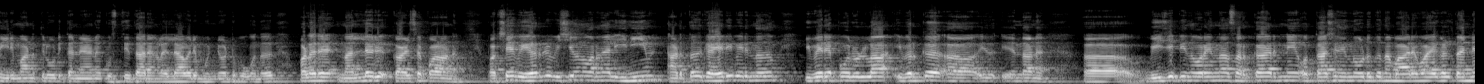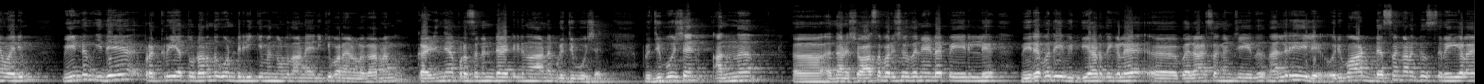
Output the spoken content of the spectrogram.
തീരുമാനത്തിലൂടെ തന്നെയാണ് ഗുസ്തി താരങ്ങൾ എല്ലാവരും മുന്നോട്ട് പോകുന്നത്. വളരെ നല്ലൊരു കാഴ്ചപ്പാടാണ്. പക്ഷേ വേറൊരു വിഷയം എന്ന് പറഞ്ഞാൽ ഇനിയും അടുത്തത് കയറി വരുന്നതും ഇവരെ പോലുള്ള ഇവർക്ക് എന്താണ് ബി ജെ പി എന്ന് പറയുന്ന സർക്കാരിന് ഒത്താശ നിന്നു കൊടുക്കുന്ന ഭാരവാഹികൾ തന്നെ വരും. വീണ്ടും ഇതേ പ്രക്രിയ തുടർന്നു കൊണ്ടിരിക്കും എന്നുള്ളതാണ് എനിക്ക് പറയാനുള്ളത്. കാരണം കഴിഞ്ഞ പ്രസിഡന്റ് ആയിട്ടിരുന്നതാണ് ബ്രിജുഭൂഷൺ. ബ്രിജുഭൂഷൺ അന്ന് എന്താണ് ശ്വാസപരിശോധനയുടെ പേരിൽ നിരവധി വിദ്യാർത്ഥികളെ ബലാത്സംഗം ചെയ്ത് നല്ല രീതിയിൽ ഒരുപാട് ഡസൻ കണക്ക് സ്ത്രീകളെ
